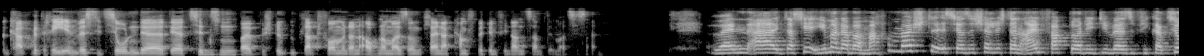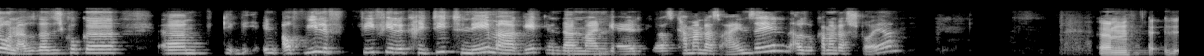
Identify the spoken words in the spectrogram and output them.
gerade mit Reinvestitionen der, der Zinsen bei bestimmten Plattformen dann auch nochmal so ein kleiner Kampf mit dem Finanzamt immer zu sein. Wenn äh, das hier jemand aber machen möchte, ist ja sicherlich dann ein Faktor die Diversifikation. Also dass ich gucke, ähm, in, auf wie, wie viele Kreditnehmer geht denn dann mein Geld? Das, kann man das einsehen? Also kann man das steuern? Ähm, äh,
